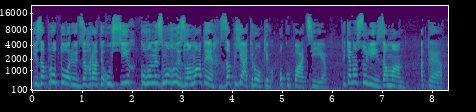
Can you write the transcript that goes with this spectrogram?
і запроторюють заграти усіх, кого не змогли зламати за п'ять років окупації. Тетяна Солій, Заман, АТР.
